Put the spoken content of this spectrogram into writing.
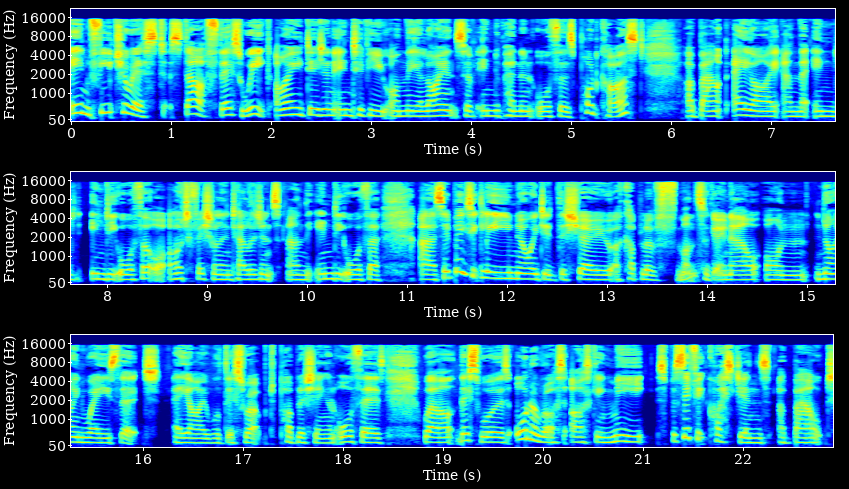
In futurist stuff this week, I did an interview on the Alliance of Independent Authors podcast about AI and the indie author or artificial intelligence and the indie author. Uh, so basically, you know, I did the show a couple of months ago now on nine ways that AI will disrupt publishing and authors. Well, this was Orna Ross asking me specific questions about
